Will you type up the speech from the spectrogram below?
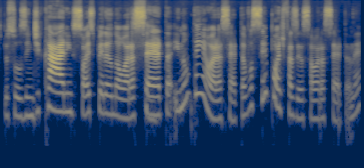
as pessoas indicarem, só esperando a hora Sim. certa. E não tem a hora certa. Você pode fazer essa hora certa, né?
